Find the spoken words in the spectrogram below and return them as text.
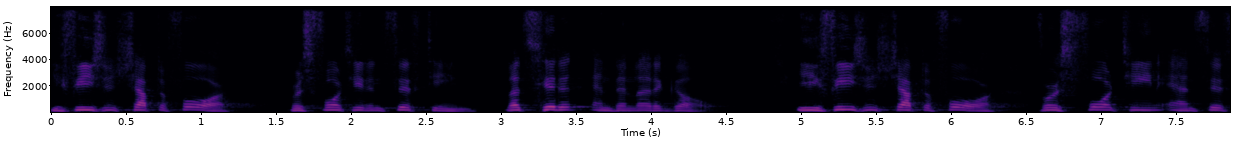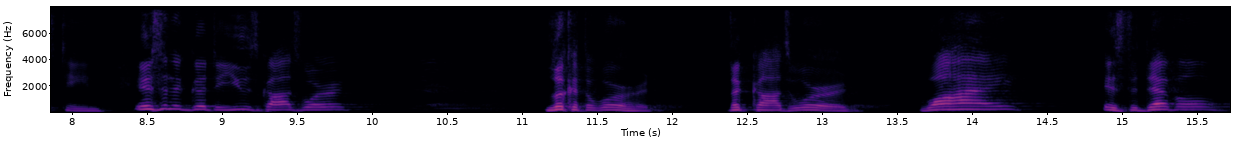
Ephesians chapter 4, verse 14 and 15. Let's hit it and then let it go. Ephesians chapter 4, verse 14 and 15. Isn't it good to use God's word? Look at the word. Look God's word. Why is the devil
